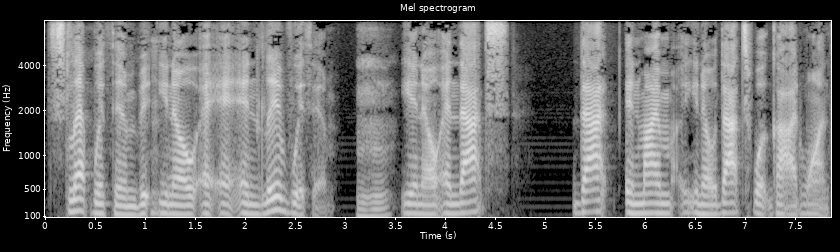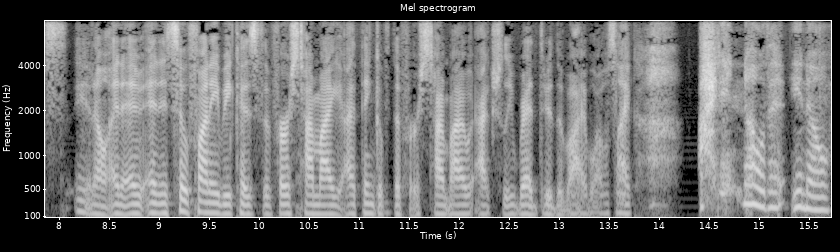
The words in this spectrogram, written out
slept with him, you know, and, and live with him, you know, and that's that in my you know that's what God wants you know and and, and it's so funny because the first time I I think of the first time I actually read through the Bible I was like I didn't know that you know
